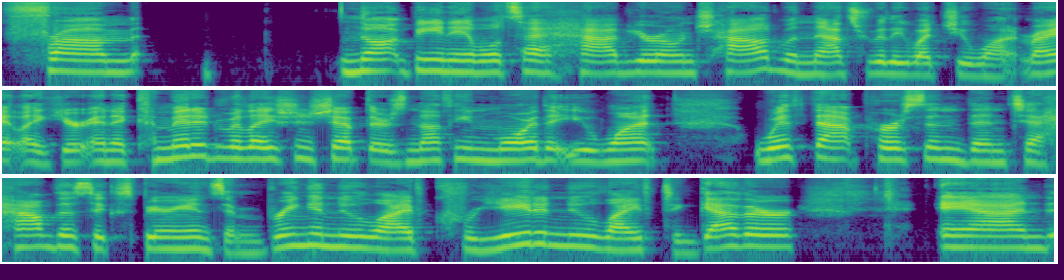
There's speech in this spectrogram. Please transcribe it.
from not being able to have your own child when that's really what you want, right? Like you're in a committed relationship. There's nothing more that you want with that person than to have this experience and bring a new life, create a new life together. And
